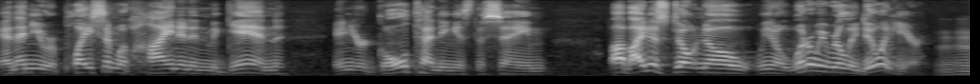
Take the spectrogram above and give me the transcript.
and then you replace him with Heinen and McGinn, and your goaltending is the same. Bob, I just don't know, you know, what are we really doing here? Mm-hmm.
